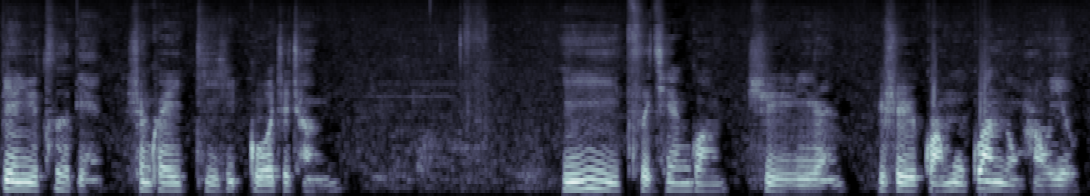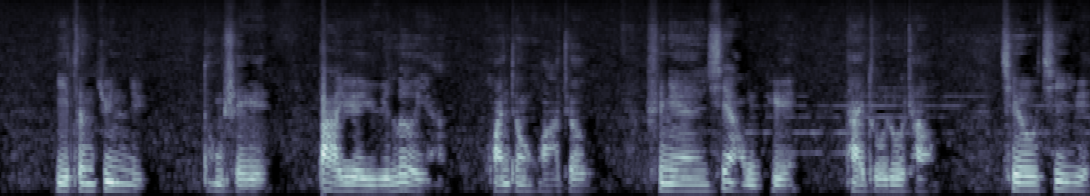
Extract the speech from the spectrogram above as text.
便欲自贬，身亏敌国之诚。”一意此千光，许一人。于是广募关陇好友，以增军旅。冬十月，大月于乐阳，还屯华州。十年夏五月，太祖入朝。秋七月，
